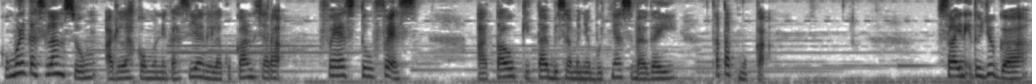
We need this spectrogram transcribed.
Komunikasi langsung adalah komunikasi yang dilakukan secara face to face atau kita bisa menyebutnya sebagai tatap muka. Selain itu juga,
